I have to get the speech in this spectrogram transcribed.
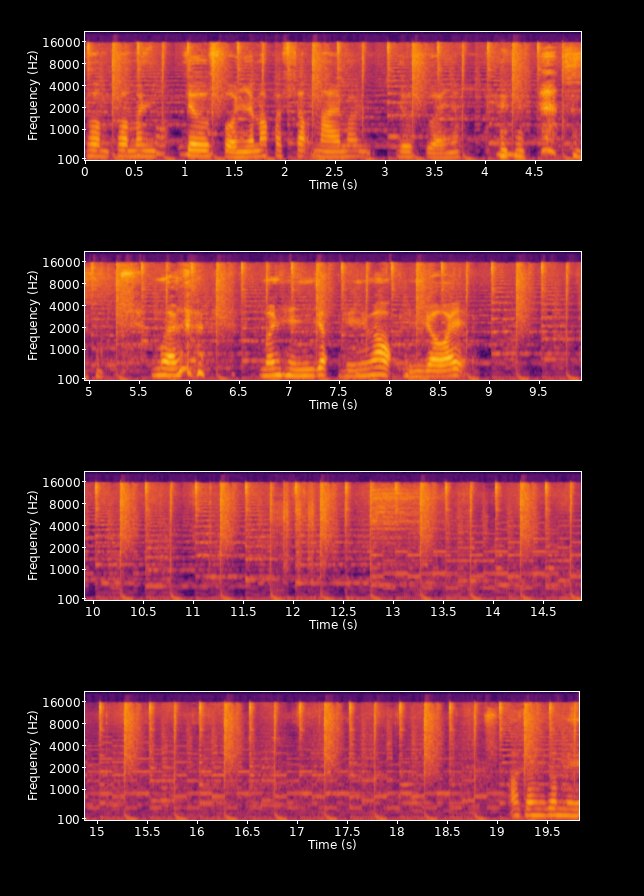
พอพอมันเจอฝนแล้วมันก็เซาะมาแล้วมันดูสวยนะ เหมือนเหมือนหินเยอะหินงอกหินย้อย เอาตรงนี้ก็มี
